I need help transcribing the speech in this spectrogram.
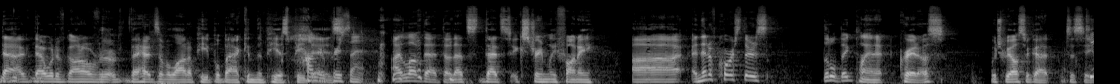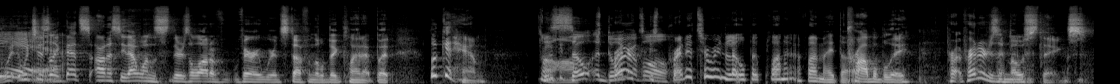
that that would have gone over the heads of a lot of people back in the PSP days. 100%. I love that though. That's that's extremely funny. Uh, and then of course there's Little Big Planet Kratos, which we also got to see, wh- which is like that's honestly that one's there's a lot of very weird stuff in Little Big Planet, but look at him. He's so adorable. is Predator in Little Big Planet? Have I made that? Probably Pre- Predator's in most things,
